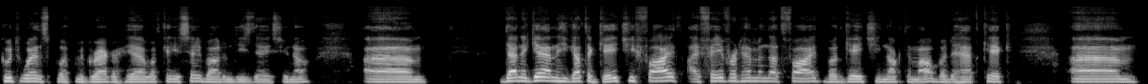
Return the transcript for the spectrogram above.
good wins, but McGregor, yeah, what can you say about him these days, you know? Um, then again, he got the Gaethje fight. I favored him in that fight, but Gaethje knocked him out by the head kick. Um,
